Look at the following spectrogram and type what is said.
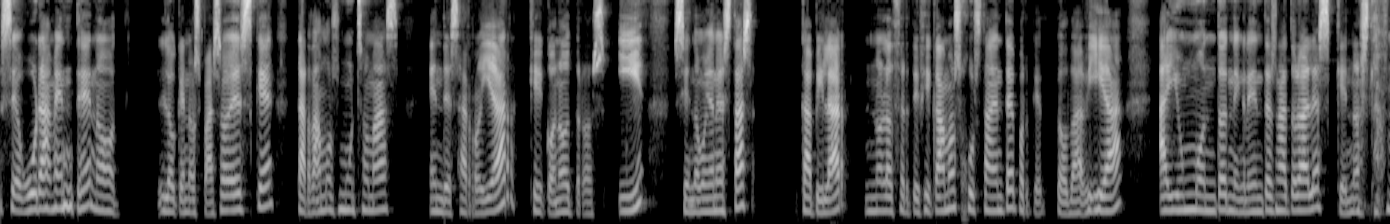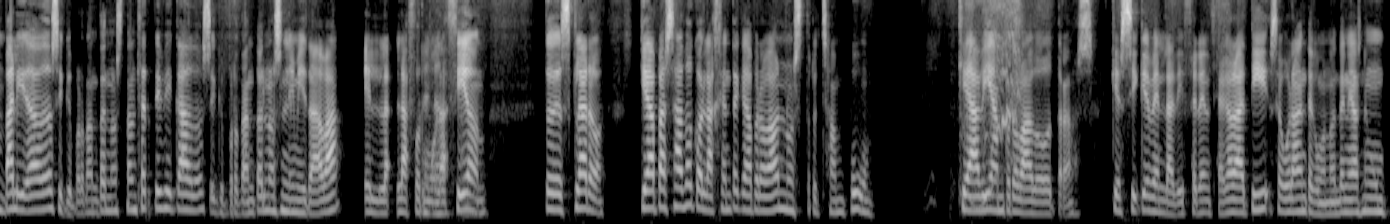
seguramente, no, lo que nos pasó es que tardamos mucho más en desarrollar que con otros. Y, siendo muy honestas, capilar no lo certificamos justamente porque todavía hay un montón de ingredientes naturales que no están validados y que por tanto no están certificados y que por tanto nos limitaba la formulación. Entonces, claro, ¿qué ha pasado con la gente que ha probado nuestro champú? Que habían probado otras, que sí que ven la diferencia. Claro, a ti seguramente como no tenías ningún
